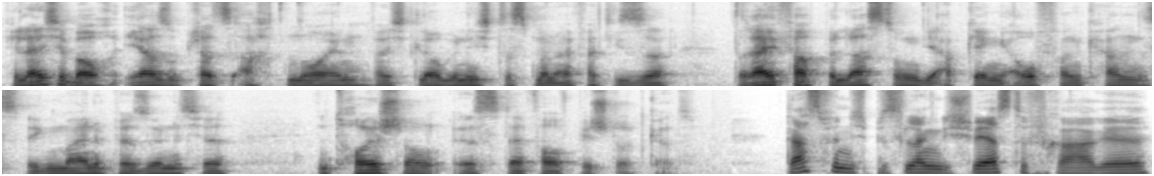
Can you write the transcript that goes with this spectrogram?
Vielleicht aber auch eher so Platz 8, 9, weil ich glaube nicht, dass man einfach diese Dreifachbelastung, die Abgänge auffangen kann. Deswegen meine persönliche Enttäuschung ist der VfB Stuttgart. Das finde ich bislang die schwerste Frage.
